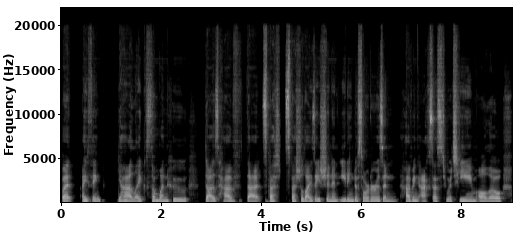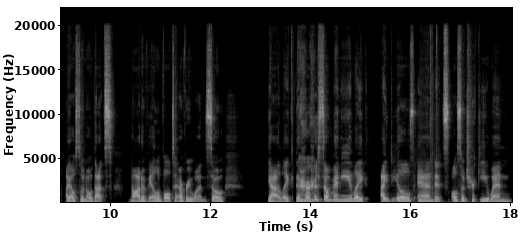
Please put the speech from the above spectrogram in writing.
But I think, yeah, like someone who does have that spe- specialization in eating disorders and having access to a team, although I also know that's not available to everyone. So, yeah, like there are so many like ideals and it's also tricky when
